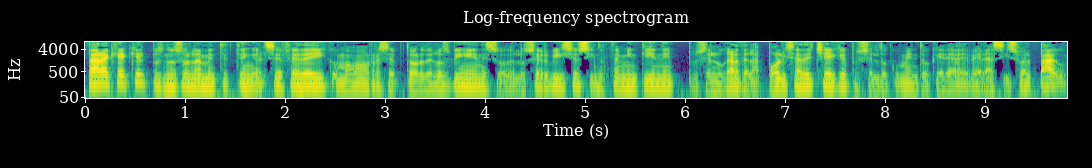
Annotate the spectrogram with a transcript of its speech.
para que aquel pues no solamente tenga el CFDI como receptor de los bienes o de los servicios, sino también tiene pues en lugar de la póliza de cheque pues el documento que de veras hizo el pago.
